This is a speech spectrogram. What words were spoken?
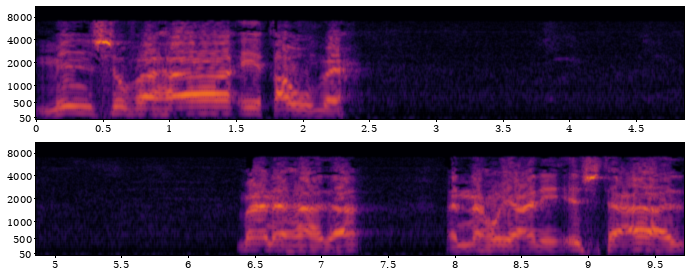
من سفهاء قومه. معنى هذا أنه يعني استعاذ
